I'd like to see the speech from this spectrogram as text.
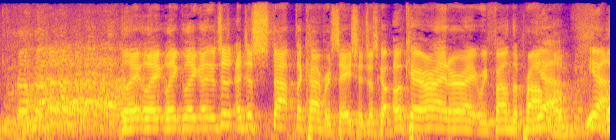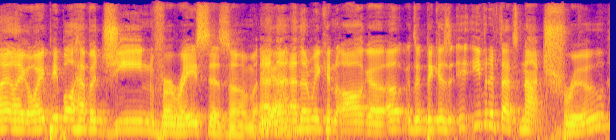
like, like, like, like, I just, I just stop the conversation. Just go, okay, all right, all right, we found the problem. Yeah, yeah. Like, like white people have a gene for racism, and, Yeah. then, and then we can all go, oh, because even if that's not true,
